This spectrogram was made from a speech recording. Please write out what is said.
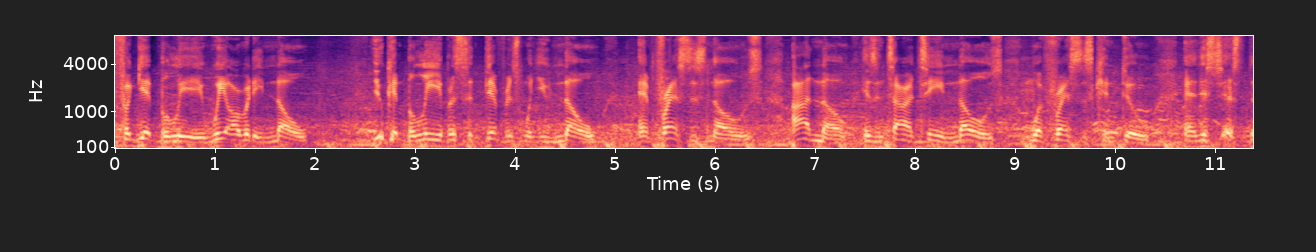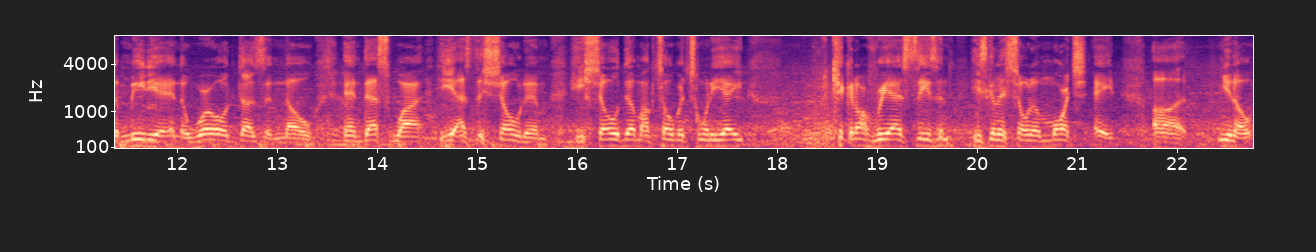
Forget believe. We already know you can believe, but it's a difference when you know. And Francis knows. I know. His entire team knows what Francis can do. And it's just the media and the world doesn't know. And that's why he has to show them. He showed them October 28th, kicking off Riyadh season. He's going to show them March 8th. Uh, you know,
